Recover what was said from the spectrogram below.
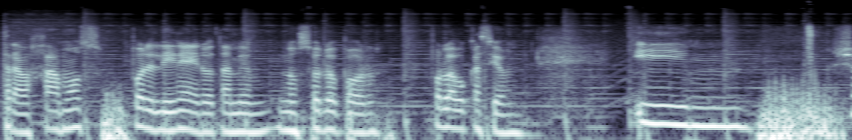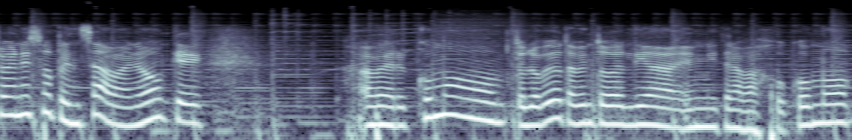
trabajamos por el dinero también, no solo por, por la vocación. Y mm, yo en eso pensaba, ¿no? Que, a ver, ¿cómo, te lo veo también todo el día en mi trabajo, cómo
